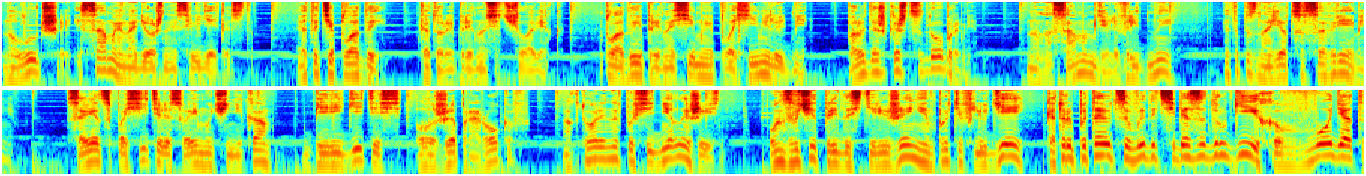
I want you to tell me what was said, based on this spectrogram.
Но лучшее и самое надежное свидетельство – это те плоды, которые приносит человек. Плоды, приносимые плохими людьми, порой даже кажутся добрыми, но на самом деле вредны. Это познается со временем. Совет Спасителя своим ученикам «берегитесь лжепророков» актуален и в повседневной жизни. Он звучит предостережением против людей, которые пытаются выдать себя за других, вводят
